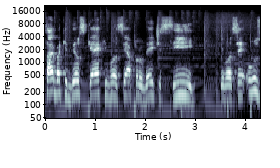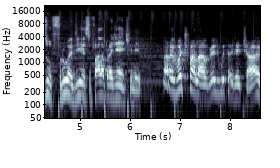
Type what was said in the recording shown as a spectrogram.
saiba que Deus quer que você aproveite sim. Que você usufrua disso. Fala pra gente, Felipe. Não, eu vou te falar, eu vejo muita gente, ai,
